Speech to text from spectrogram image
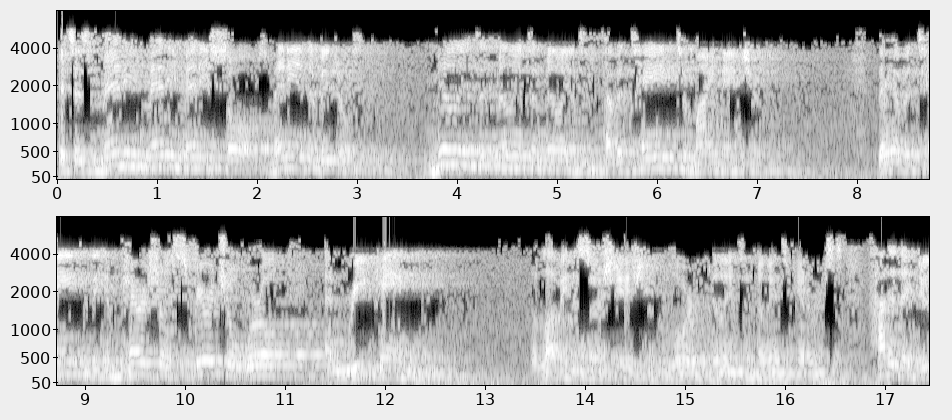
It says many, many, many souls, many individuals, millions and millions and millions have attained to my nature. They have attained to the imperishable spiritual world and regained the loving association of the Lord of millions and millions of universes. How did they do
